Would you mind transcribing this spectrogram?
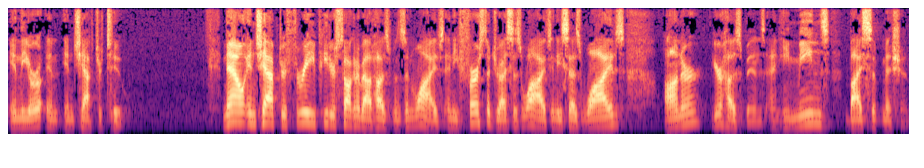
in, the, in, in chapter 2. Now, in chapter 3, Peter's talking about husbands and wives, and he first addresses wives, and he says, Wives, honor your husbands, and he means by submission.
